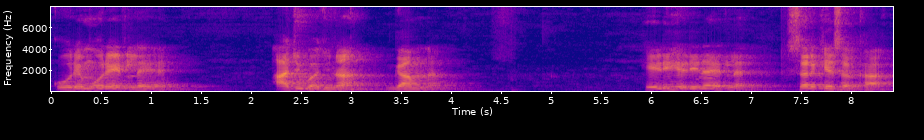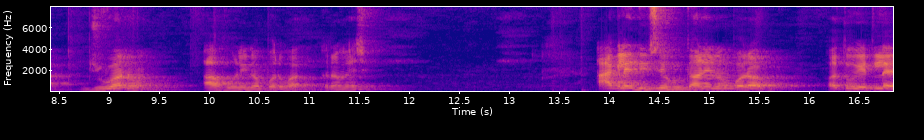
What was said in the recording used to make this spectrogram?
કોરે મોરે એટલે આજુબાજુના ગામના. હેડી હેડીના એટલે સરખે સરખા જુવાનો આ હોળીનો પર્વ રમે છે. આગલે દિવસે હુતાણીનો પર્વ હતું એટલે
